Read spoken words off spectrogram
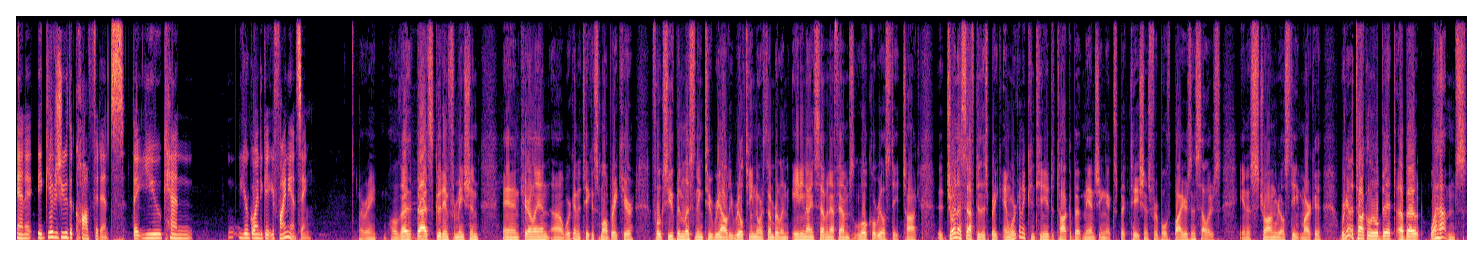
and it, it gives you the confidence that you can you're going to get your financing All right. Well, that that's good information. And Carol Ann, uh, we're going to take a small break here. Folks, you've been listening to Reality Realty Northumberland 89.7 FM's local real estate talk. Uh, join us after this break, and we're going to continue to talk about managing expectations for both buyers and sellers in a strong real estate market. We're going to talk a little bit about what happens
